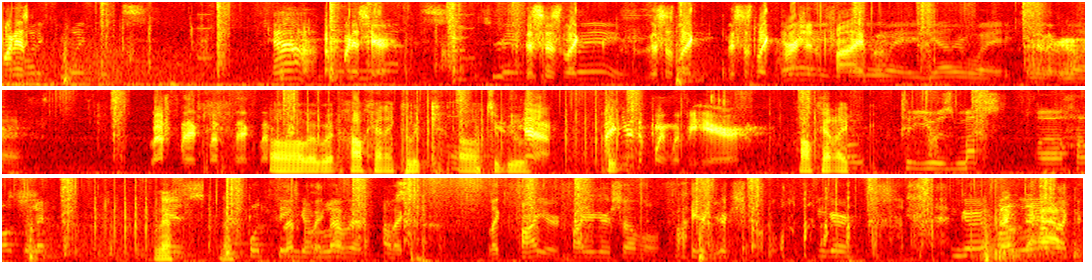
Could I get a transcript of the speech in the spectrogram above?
Point is, What a coincidence. yeah, the point is here. It's right This is like, way. this is like, this is like version Hey, 5 The other of way, the other way. Yeah, there Click we are. left. left click, left click, left Uh, wait, wait. How can I click uh, to build? Yeah, I click. knew the point would be here. How can I How to use mouse, uh, how to left, left? is left? put Left finger click, left, left, mouse, like, like fire, fire your shovel, fire your shovel. finger, finger On on the left, hub.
